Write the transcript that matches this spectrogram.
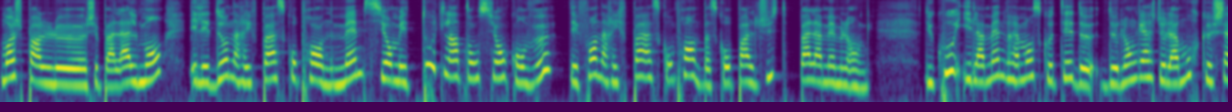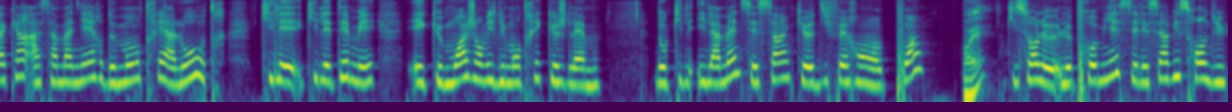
moi je parle le, je sais pas, l'allemand, et les deux on n'arrive pas à se comprendre. Même si on met toute l'intention qu'on veut, des fois on n'arrive pas à se comprendre parce qu'on parle juste pas la même langue. Du coup, il amène vraiment ce côté de, de langage de l'amour que chacun a sa manière de montrer à l'autre qu'il est, qu'il est aimé et que moi j'ai envie de lui montrer que je l'aime. Donc il, il amène ces cinq euh, différents euh, points Ouais. qui sont le, le premier, c'est les services rendus.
